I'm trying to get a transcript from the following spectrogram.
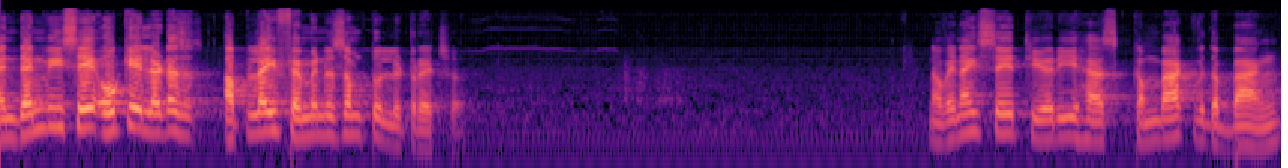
and then we say, okay, let us apply feminism to literature. Now, when I say theory has come back with a bang,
